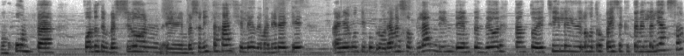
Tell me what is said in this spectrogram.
conjuntas, fondos de inversión, inversionistas ángeles, de manera que hay algún tipo de programa de soft landing de emprendedores tanto de Chile y de los otros países que están en la alianza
